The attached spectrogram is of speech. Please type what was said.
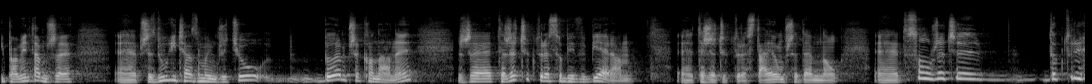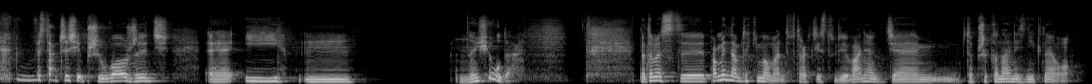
I pamiętam, że e, przez długi czas w moim życiu byłem przekonany, że te rzeczy, które sobie wybieram, e, te rzeczy, które stają przede mną, e, to są rzeczy, do których wystarczy się przyłożyć e, i, mm, no i się uda. Natomiast y, pamiętam taki moment w trakcie studiowania, gdzie to przekonanie zniknęło.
